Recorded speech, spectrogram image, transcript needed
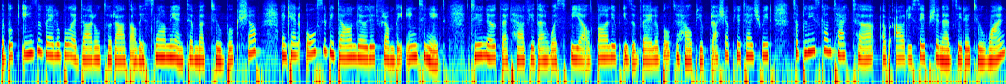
The book is available at Darul Turath Al Islami and Timbuktu Bookshop and can also be downloaded from the internet. Do note that Hafida Wasfiya Al Talib is available to help you brush up your Tajweed, so please contact her at our reception at 021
